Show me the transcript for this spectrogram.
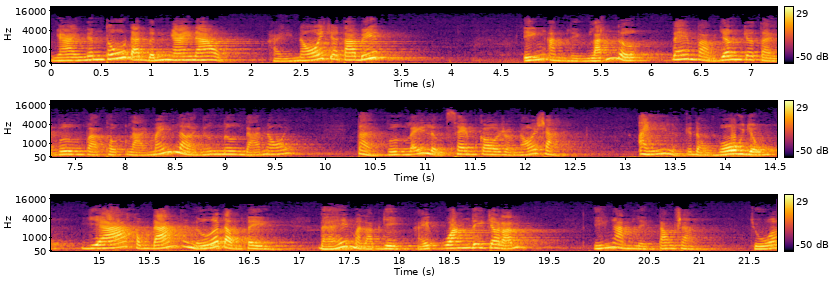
ngài ninh thú đã định ngày nào? Hãy nói cho ta biết. Yến Anh liền lãnh được Đem vào dân cho Tề Vương Và thuật lại mấy lời nương nương đã nói. Tề Vương lấy lượt xem coi rồi nói rằng ấy là cái đồ vô dụng Giá không đáng tới nửa đồng tiền. Để mà làm gì hãy quăng đi cho lãnh Yến Anh liền tâu rằng Chúa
